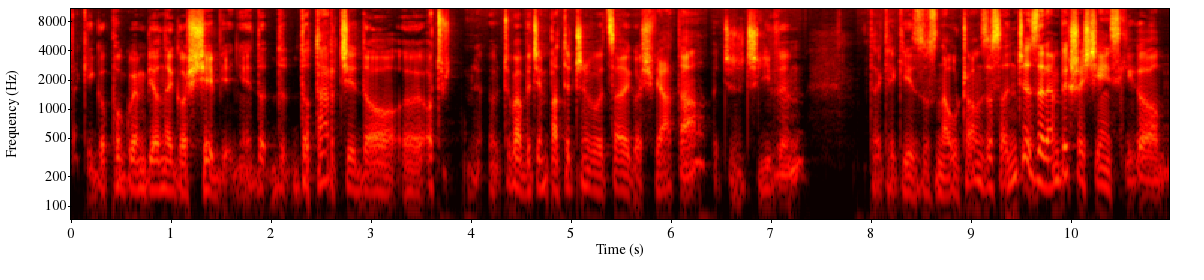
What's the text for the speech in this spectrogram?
takiego pogłębionego siebie, nie? Do, do, dotarcie do. E, oczywiście, trzeba być empatycznym wobec całego świata, być życzliwym, tak jak Jezus nauczał. Zasadnicze zręby chrześcijańskiego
